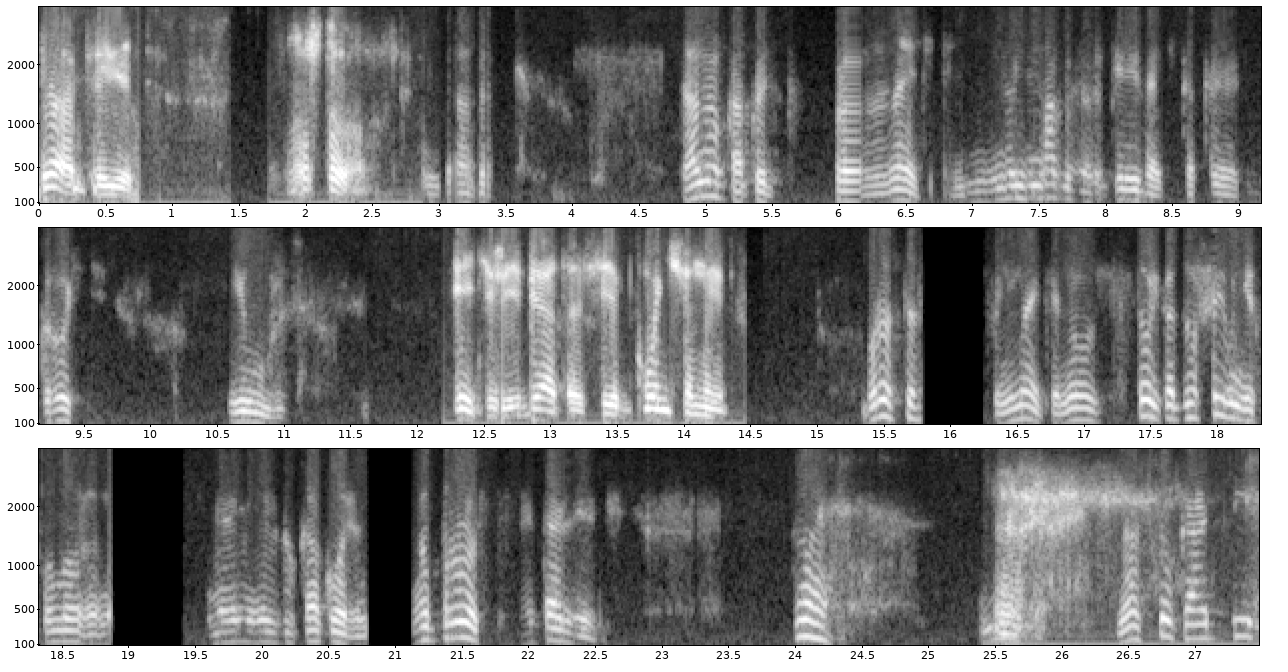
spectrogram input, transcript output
Да, привет. Ну что? Да, да. Да ну, какой-то, знаете, ну, не могу передать, какая грусть и ужас. Эти ребята все конченые. Просто, понимаете, ну, столько души в них вложено. Я имею в виду Кокорин. Ну, просто, Виталий Ой. Эх, Настолько обид.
